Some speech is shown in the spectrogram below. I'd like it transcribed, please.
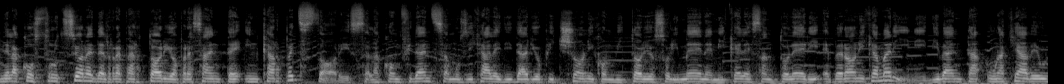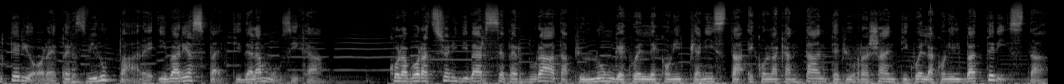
Nella costruzione del repertorio presente in Carpet Stories, la confidenza musicale di Dario Piccioni con Vittorio Solimene, Michele Santoleri e Veronica Marini diventa una chiave ulteriore per sviluppare i vari aspetti della musica. Collaborazioni diverse per durata, più lunghe quelle con il pianista e con la cantante, più recenti quella con il batterista,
